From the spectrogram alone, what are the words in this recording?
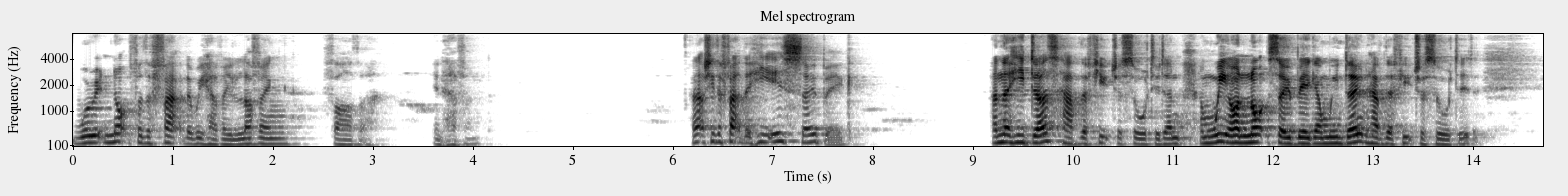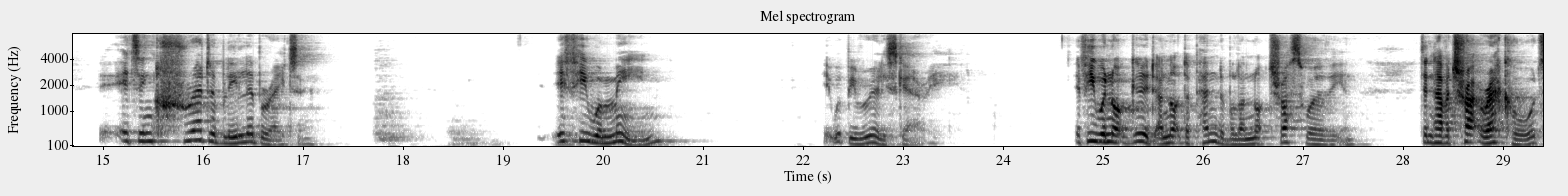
were it not for the fact that we have a loving Father in heaven. And actually, the fact that He is so big and that He does have the future sorted, and, and we are not so big and we don't have the future sorted, it's incredibly liberating. If He were mean, it would be really scary. If He were not good and not dependable and not trustworthy and didn't have a track record,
